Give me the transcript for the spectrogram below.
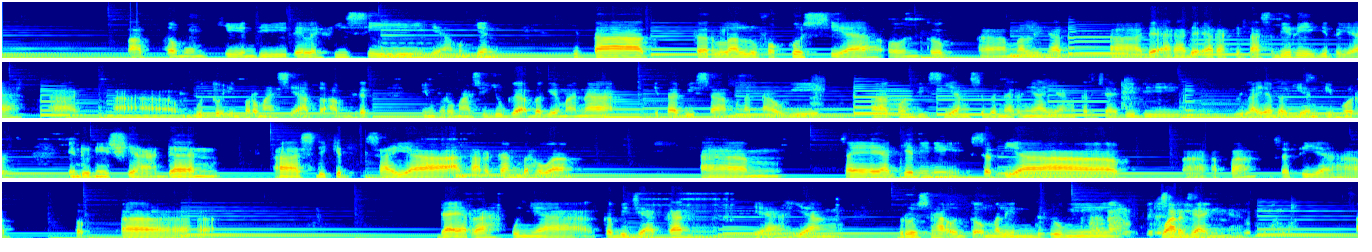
atau mungkin di televisi ya mungkin kita terlalu fokus ya untuk uh, melihat daerah daerah-daerah kita sendiri gitu ya. Uh, uh, butuh informasi atau upgrade informasi juga bagaimana kita bisa mengetahui uh, kondisi yang sebenarnya yang terjadi di wilayah bagian timur Indonesia. Dan uh, sedikit saya antarkan bahwa um, saya yakin ini setiap uh, apa setiap uh, daerah punya kebijakan ya yang berusaha untuk melindungi warganya.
